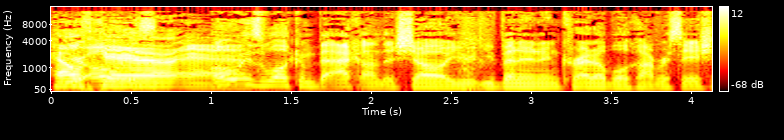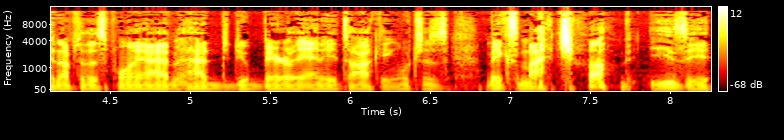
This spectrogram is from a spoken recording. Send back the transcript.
healthcare always, and always welcome back on the show. you you've been an incredible conversation up to this point. I haven't had to do barely any talking, which is makes my job easy.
